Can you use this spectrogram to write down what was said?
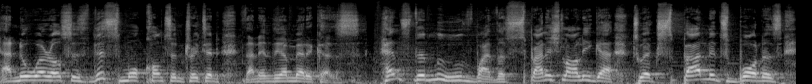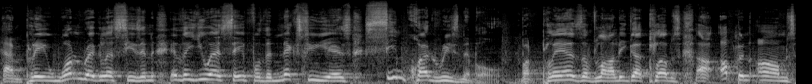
And nowhere else is this more concentrated than in the Americas. Hence the move by the Spanish La Liga to expand its borders and play one regular season in the USA for the next few years seem quite reasonable. But players of La Liga clubs are up in arms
